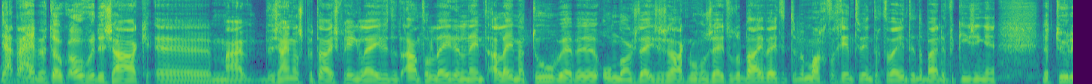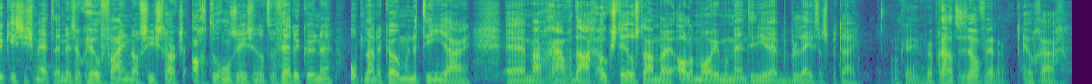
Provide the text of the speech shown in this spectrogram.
ja, daar hebben we het ook over de zaak. Eh, maar we zijn als partij Springlevend. Het aantal leden neemt alleen maar toe. We hebben ondanks deze zaak nog een zetel erbij weten te bemachtigen in 2022 bij de verkiezingen. Natuurlijk is hij smetten. En het is ook heel fijn als hij straks achter ons is en dat we verder kunnen. Op naar de komende tien jaar. Eh, maar we gaan vandaag ook stilstaan bij alle mooie momenten die we hebben beleefd als partij. Oké, we praten zo verder. Heel graag.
